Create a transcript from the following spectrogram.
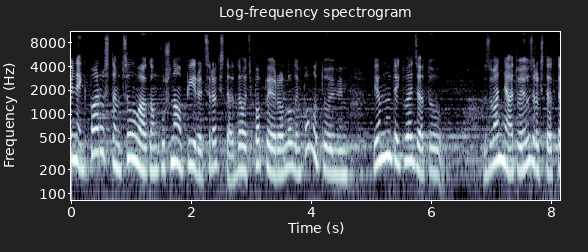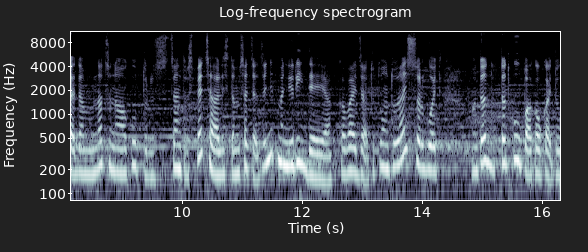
pilnīgi parastam cilvēkam, kurš nav pieredzējis rakstīt daudz papīru ar lieliem pamatojumiem, jam noteikti vajadzētu zvanīt vai uzrakstīt kādam Nacionālajā kultūras centra speciālistam, sacīt, ziniet, man ir ideja, ka vajadzētu to un to aizsargot. Un tad, tad kopā kaut kā tu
